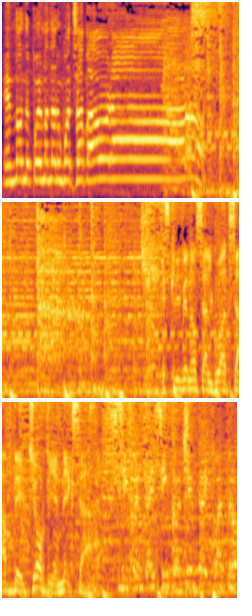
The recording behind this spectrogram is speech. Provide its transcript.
¿en dónde pueden mandar un WhatsApp ahora? Escríbenos al WhatsApp de Jordi en Exa. 5584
